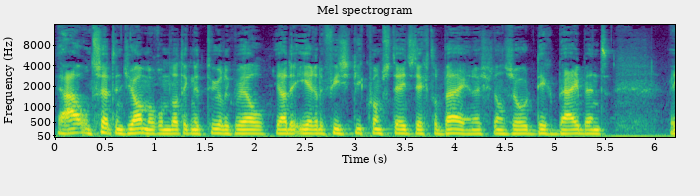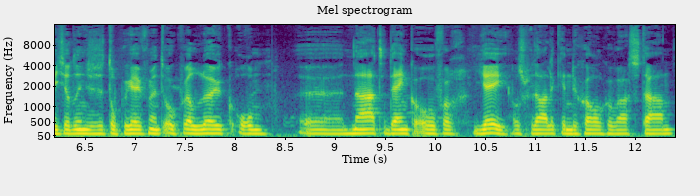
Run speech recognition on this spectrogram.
Ja, ontzettend jammer, omdat ik natuurlijk wel, ja, de eredivisie die kwam steeds dichterbij. En als je dan zo dichtbij bent, weet je, dan is het op een gegeven moment ook wel leuk om na te denken over, jee, als we dadelijk in de Galgenwaard staan,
